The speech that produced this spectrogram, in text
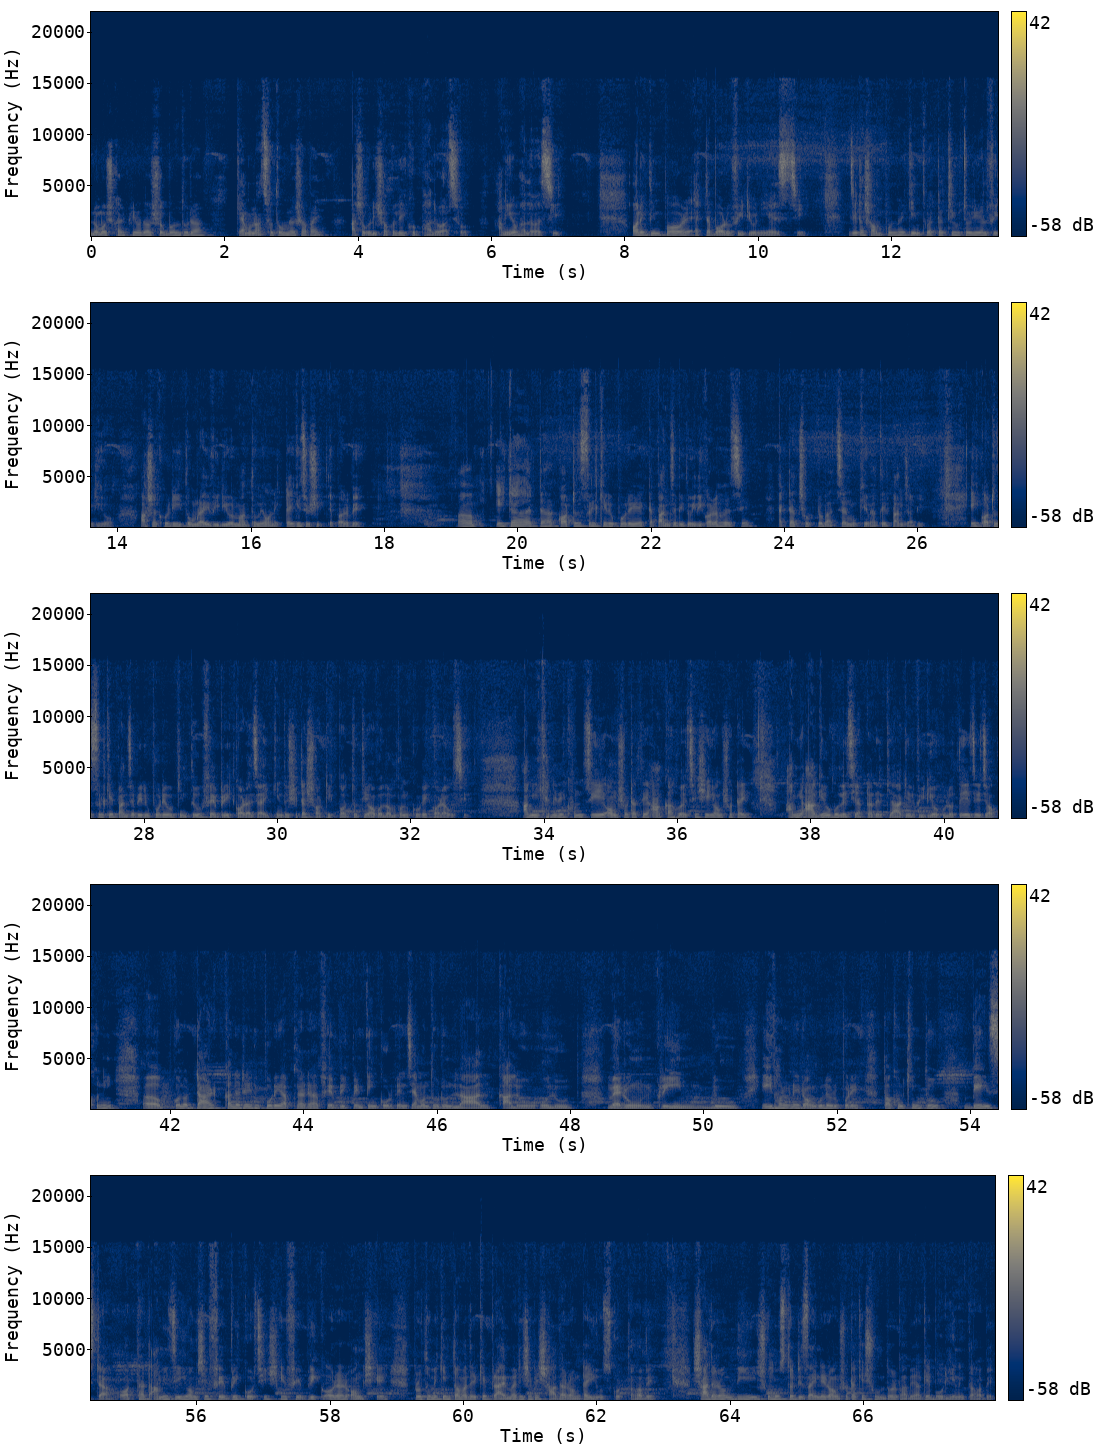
নমস্কার, প্রিয় দর্শক বন্ধুরা। কেমন আছো তোমরা সবাই? আশা করি সকলেই খুব ভালো আছো। আমিও ভালো আছি। অনেকদিন পর একটা বড় ভিডিও নিয়ে এসেছি, যেটা সম্পূর্ণই কিন্তু একটা টিউটোরিয়াল ভিডিও। আশা করি তোমরা এই ভিডিওর মাধ্যমে অনেকটাই কিছু শিখতে পারবে। এটা একটা কটন সিল্কের উপরে একটা পাঞ্জাবি তৈরি করা হয়েছে। একটা ছোট্ট বাচ্চার মুখে ভাতের পাঞ্জাবি। এই কটন সিল্কের পাঞ্জাবির উপরেও কিন্তু ফেব্রিক করা যায়, কিন্তু সেটা সঠিক পদ্ধতি অবলম্বন করে করা উচিত। আমি এখানে দেখুন যে অংশটাতে আঁকা হয়েছে, সেই অংশটাই আমি আগেও বলেছি আপনাদেরকে আগের ভিডিওগুলোতে যে যখনই কোনো ডার্ক কালারের উপরে আপনারা ফেব্রিক পেন্টিং করবেন, যেমন ধরুন লাল, কালো, হলুদ মেরুন গ্রিন ব্লু এই ধরনের রঙগুলোর উপরে, তখন কিন্তু বেসটা অর্থাৎ আমি যেই অংশে ফেব্রিক করছি, সেই ফেব্রিক করার অংশে প্রথমে কিন্তু আমাদেরকে প্রাইমার হিসাবে সাদা রঙটা ইউজ করতে হবে। সাদা রং দিয়েই সমস্ত ডিজাইনের অংশটাকে সুন্দরভাবে আগে ভরিয়ে নিতে হবে।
